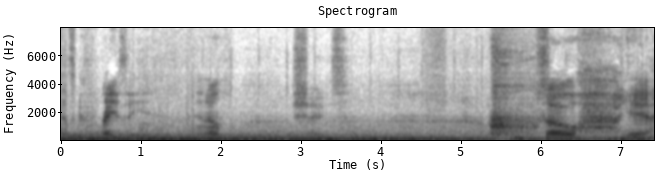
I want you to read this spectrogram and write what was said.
It's crazy, you know. Jeez. So, yeah.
